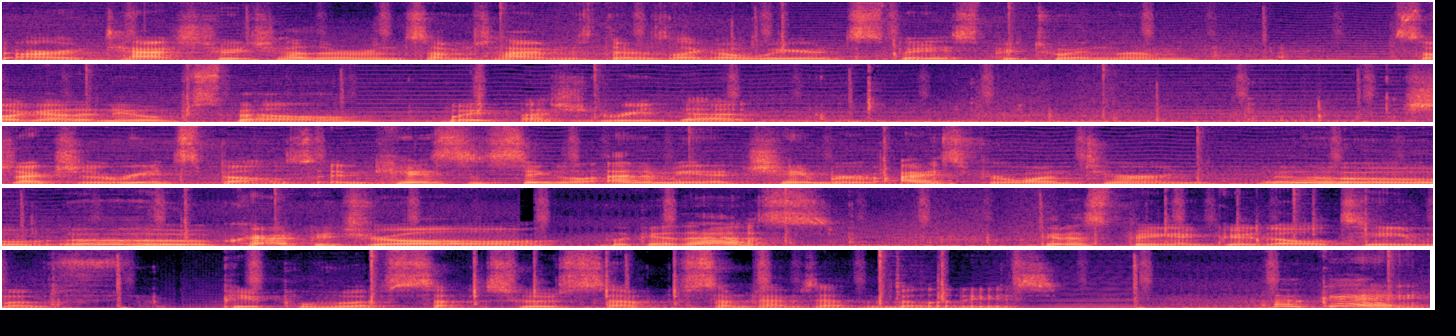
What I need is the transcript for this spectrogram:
are attached to each other, and sometimes there's like a weird space between them. So I got a new spell. Wait, I should read that should actually read spells. Encase a single enemy in a chamber of ice for one turn. Ooh, ooh, crowd control. Look at us. Look at us being a good old team of people who have who sometimes have abilities. Okay.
